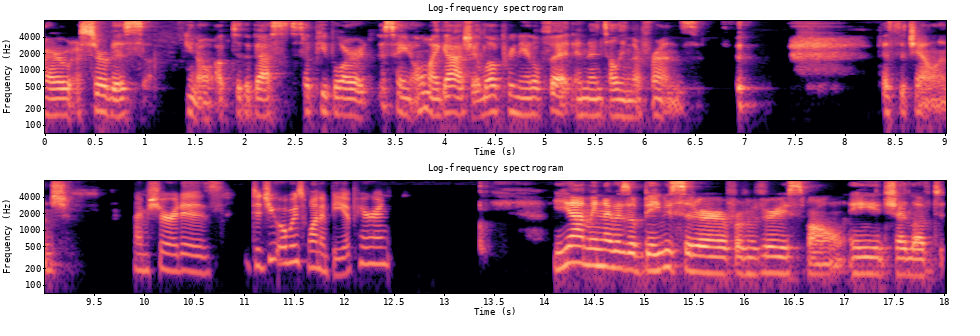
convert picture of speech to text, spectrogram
our service you know up to the best. So people are saying oh my gosh i love prenatal fit and then telling their friends. That's the challenge. I'm sure it is. Did you always want to be a parent yeah i mean i was a babysitter from a very small age i loved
